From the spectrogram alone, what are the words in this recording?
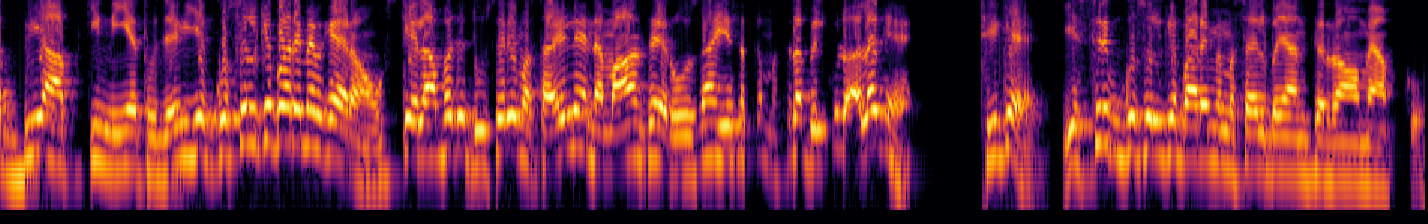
تب بھی آپ کی نیت ہو جائے گی۔ یہ غسل کے بارے میں کہہ رہا ہوں۔ اس کے علاوہ جو دوسرے مسائل ہیں، نماز ہے، روزہ ہے یہ سب کا مسئلہ بالکل الگ ہے۔ ٹھیک ہے؟ یہ صرف غسل کے بارے میں مسائل بیان کر رہا ہوں میں آپ کو۔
